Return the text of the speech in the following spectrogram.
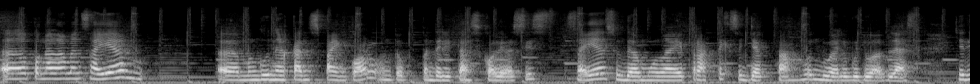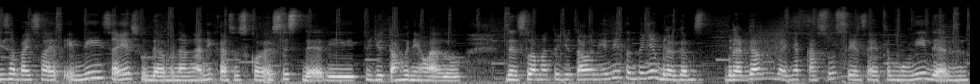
uh, pengalaman saya uh, menggunakan spine core untuk penderita skoliosis saya sudah mulai praktek sejak tahun 2012 jadi sampai saat ini saya sudah menangani kasus skoliosis dari tujuh tahun yang lalu. Dan selama tujuh tahun ini tentunya beragam beragam banyak kasus yang saya temui dan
